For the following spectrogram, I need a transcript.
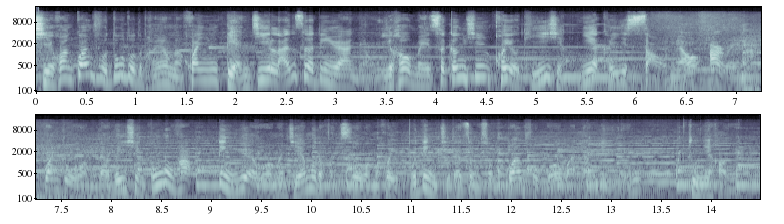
喜欢观复都督的朋友们，欢迎点击蓝色订阅按钮，以后每次更新会有提醒。你也可以扫描二维码关注我们的微信公众号，订阅我们节目的粉丝，我们会不定期的赠送观复博物馆的礼物。祝你好运！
